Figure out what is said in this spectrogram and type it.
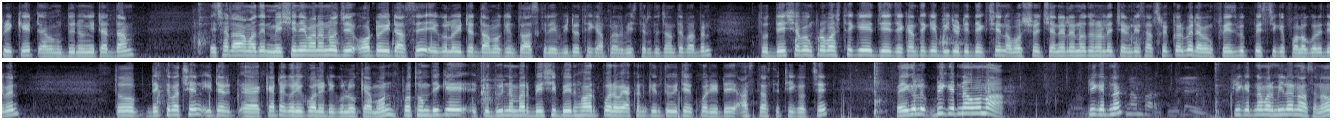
ক্রিকেট এবং দুই নং ইটার দাম। এছাড়া আমাদের মেশিনে বানানো যে অটো ইট আছে এগুলো ইটের দামও কিন্তু আজকের এই ভিডিও থেকে আপনারা বিস্তারিত জানতে পারবেন। তো দেশ এবং প্রবাস থেকে যে যেখান থেকে ভিডিওটি দেখছেন অবশ্যই চ্যানেলে নতুন হলে চ্যানেলটি সাবস্ক্রাইব করবেন এবং ফেসবুক পেজটিকে ফলো করে দিবেন। তো দেখতে পাচ্ছেন ইটের ক্যাটাগরি কোয়ালিটিগুলো কেমন? প্রথম দিকে একটু দুই নাম্বার বেশি বের হওয়ার পরেও এখন কিন্তু ইটের কোয়ালিটি আস্তে আস্তে ঠিক হচ্ছে। এইগুলো ক্রিকেট নাও মামা। ক্রিকেট না? ক্রিকেট নাম্বার মিলানো আছে না?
